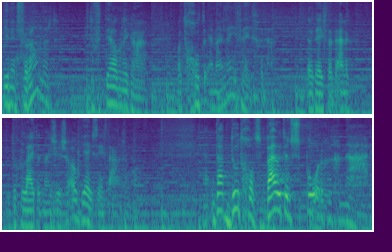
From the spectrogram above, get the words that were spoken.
Je bent veranderd. En toen vertelde ik haar wat God in mijn leven heeft gedaan. En dat heeft uiteindelijk toe geleid dat mijn zus ook Jezus heeft aangenomen. Ja, dat doet Gods buitensporige genade.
